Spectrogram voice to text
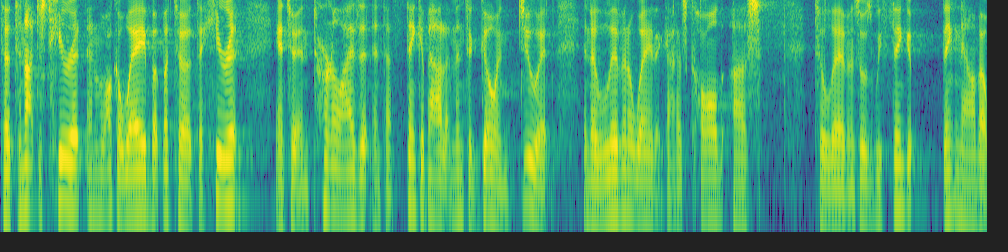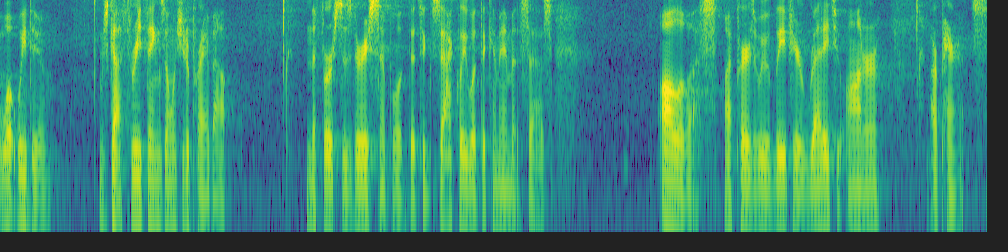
To, to not just hear it and walk away, but, but to, to hear it and to internalize it and to think about it and then to go and do it and to live in a way that God has called us to live. And so as we think, think now about what we do, I've just got three things I want you to pray about. And the first is very simple. It's exactly what the commandment says. All of us, my prayer is we would leave here ready to honor our parents.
